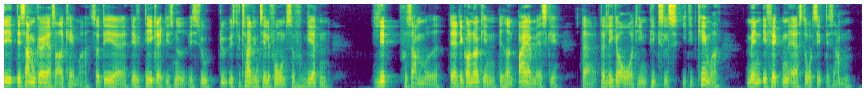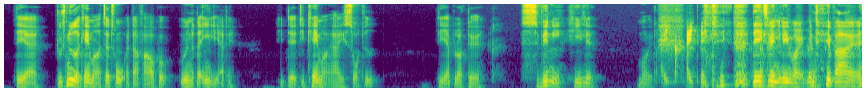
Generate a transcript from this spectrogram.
det, det samme gør jeres eget kamera, så det, det, det er ikke rigtig snyd. Hvis du, du, hvis du tager din telefon, så fungerer den lidt på samme måde. Der er det godt nok en, det hedder en bajermaske, der, der ligger over dine pixels i dit kamera, men effekten er stort set det samme. Det er, du snyder kameraet til at tro, at der er farve på, uden at der egentlig er det. Dit, øh, dit kamera er i sort-hvid. Det er blot øh, svindel hele møget. Ej, ej det, det, det, er ikke svindel hele møget, men det er bare... Uh,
